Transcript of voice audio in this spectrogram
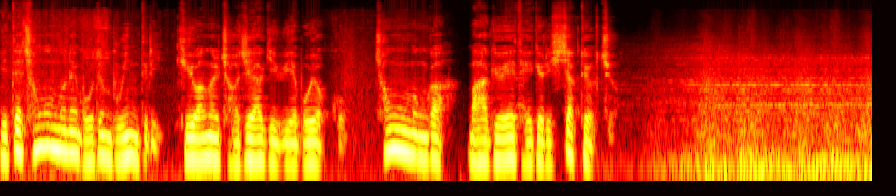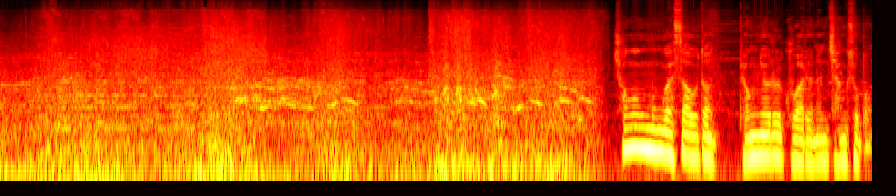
이때 청운문의 모든 무인들이 귀왕을 저지하기 위해 모였고 청운문과 마교의 대결이 시작되었죠. 청운문과 싸우던 병료를 구하려는 장소범.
